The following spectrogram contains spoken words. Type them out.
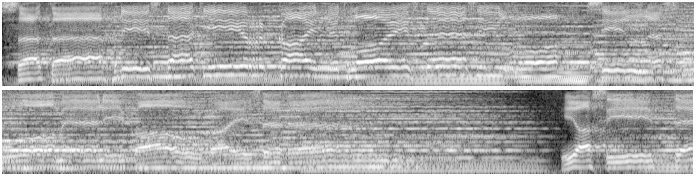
Sä tähdistä kirkkain nyt loistesi luo sinne Suomeni kaukaiseen. Ja sitten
